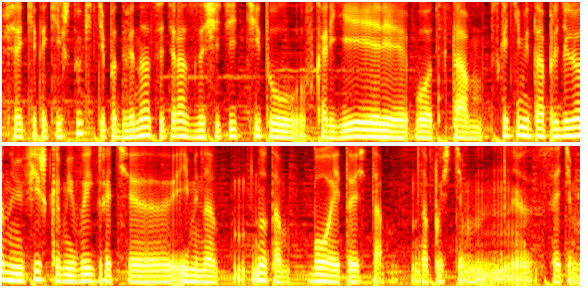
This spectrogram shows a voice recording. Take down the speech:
всякие такие штуки, типа 12 раз защитить титул в карьере, вот, там, с какими-то определенными фишками выиграть э, именно, ну, там, бой, то есть, там, допустим, с этим,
